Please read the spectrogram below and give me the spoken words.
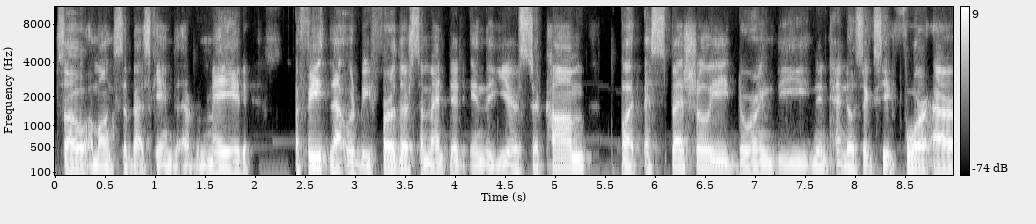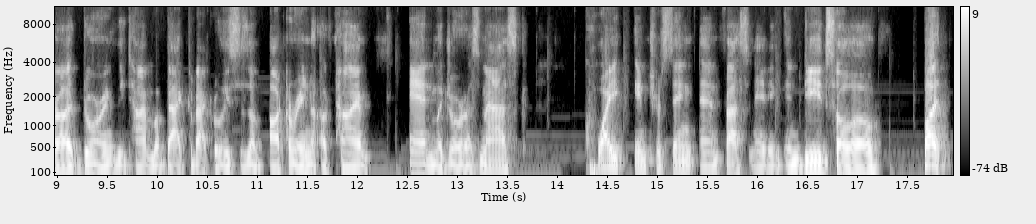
so amongst the best games ever made, a feat that would be further cemented in the years to come but especially during the Nintendo 64 era, during the time of back to back releases of Ocarina of Time and Majora's Mask. Quite interesting and fascinating indeed, Solo. But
